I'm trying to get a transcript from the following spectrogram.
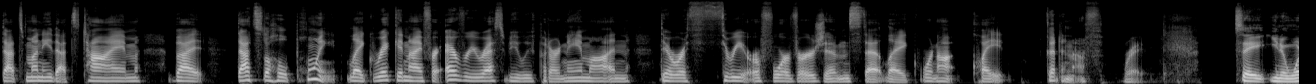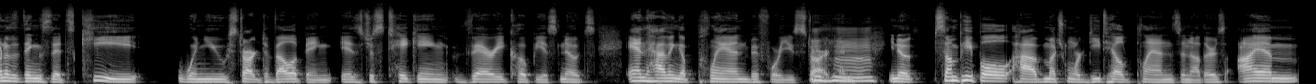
That's money that's time. But that's the whole point. Like rick and i for every recipe we've put our name on there were three or four versions that like were not quite good enough. Right. Say you know one of the things that's key when you start developing is just taking very copious notes and having a plan before you start and Mhm. you know some people have much more detailed plans than others i am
